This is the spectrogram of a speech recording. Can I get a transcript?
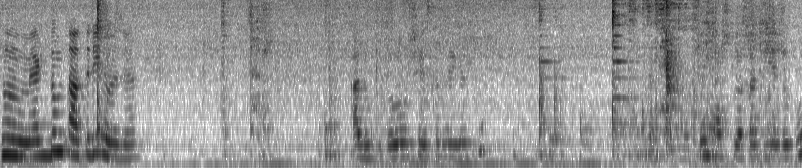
হুম একদম তাড়াতাড়ি হয়ে যায়। আলুগুলো সেদ্ধ হয়ে গেছে। মশলাটা দিয়ে দেবো।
